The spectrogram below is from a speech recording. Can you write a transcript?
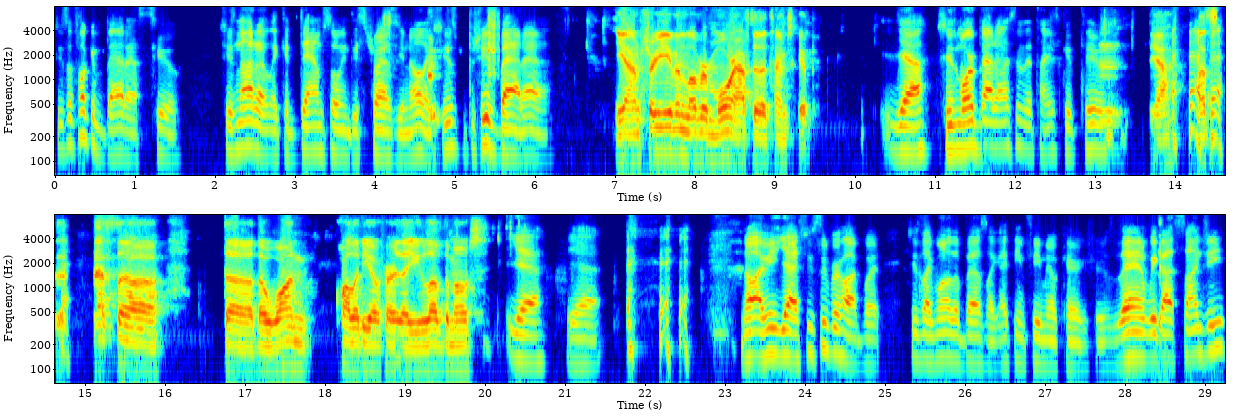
she's a fucking badass too. She's not a like a damsel in distress, you know. Like she's she's badass. Yeah, I'm sure you even love her more after the time skip. Yeah, she's more badass in the time skip too. Yeah, that's the, that's the the the one quality of her that you love the most. Yeah, yeah. no, I mean, yeah, she's super hot, but she's like one of the best, like I think, female characters. Then we got Sanji,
